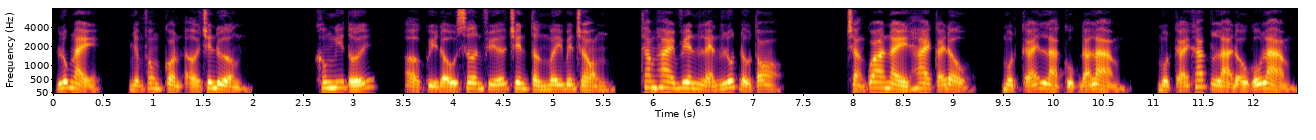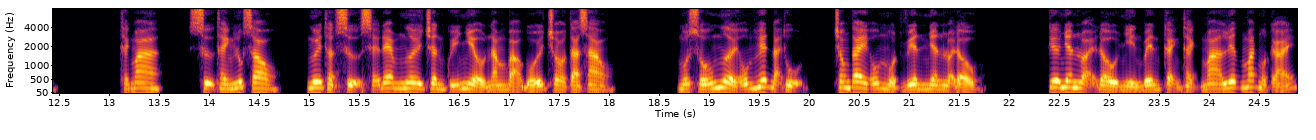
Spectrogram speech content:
Lúc này, nhậm phong còn ở trên đường. Không nghĩ tới, ở quỷ đầu sơn phía trên tầng mây bên trong, thăm hai viên lén lút đầu to. Chẳng qua này hai cái đầu, một cái là cục đá làm, một cái khác là đầu gỗ làm. Thạch ma, sự thành lúc sau, ngươi thật sự sẽ đem ngươi chân quý nhiều năm bảo bối cho ta sao? Một số người ôm hết đại thụ, trong tay ôm một viên nhân loại đầu. Kia nhân loại đầu nhìn bên cạnh thạch ma liếc mắt một cái.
